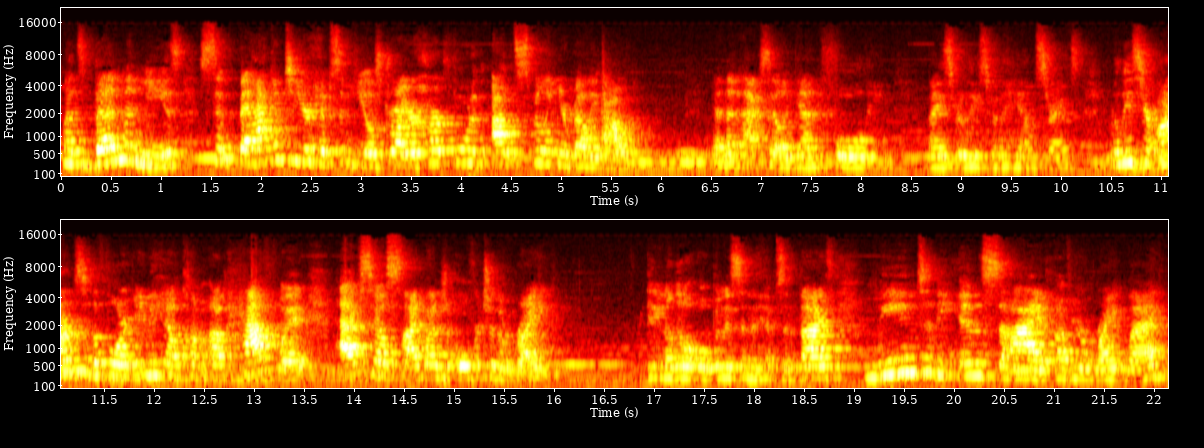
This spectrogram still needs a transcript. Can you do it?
Let's bend the knees, sit back into your hips and heels, draw your heart forward without spilling your belly out. And then exhale again, folding. Nice release for the hamstrings. Release your arms to the floor. Inhale, come up halfway. Exhale, side lunge over to the right. Getting a little openness in the hips and thighs. Lean to the inside of your right leg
